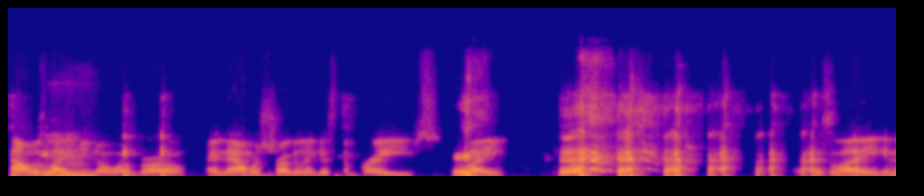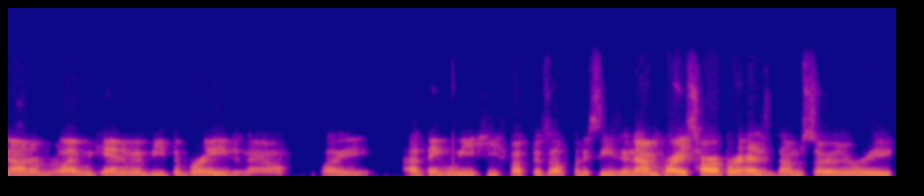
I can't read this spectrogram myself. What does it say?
I was like, you mm-hmm. know what, bro? And now we're struggling against the Braves. Like it's like now the, like we can't even beat the Braves now. Like I think we he fucked us up for the season. Now Bryce Harper has dumb surgery.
